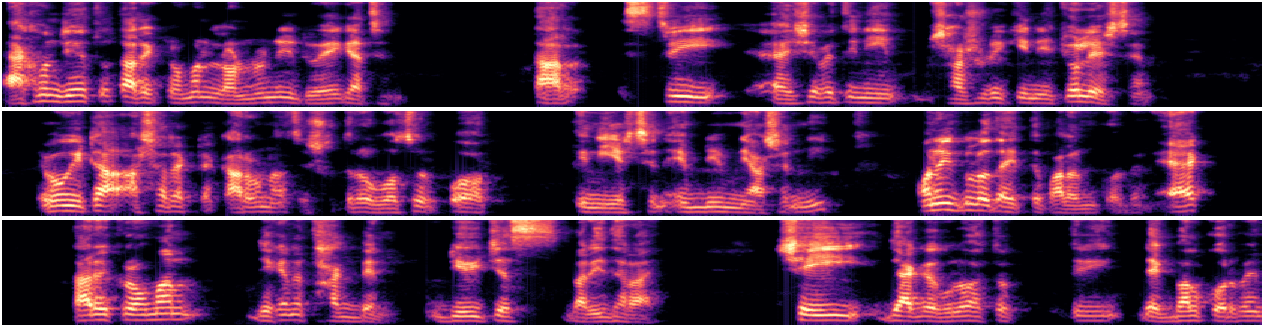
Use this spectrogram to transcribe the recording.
এখন যেহেতু তারেক রহমান লন্ডনে রয়ে গেছেন, তার স্ত্রী হিসেবে তিনি শাশুড়িকে নিয়ে চলে এসেছেন এবং এটা আসার একটা কারণ আছে। সতেরো বছর পর তিনি এসেছেন এমনি এমনি আসেননি। অনেকগুলো দায়িত্ব পালন করবেন। এক, তারেক রহমান যেখানে থাকবেন ডিএইচএস বাড়িধারায় সেই জায়গাগুলো হয়তো তিনি দেখভাল করবেন,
